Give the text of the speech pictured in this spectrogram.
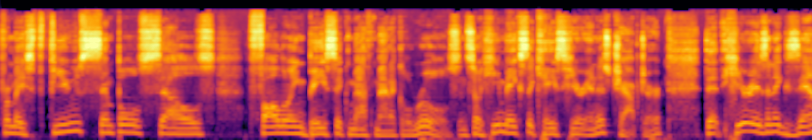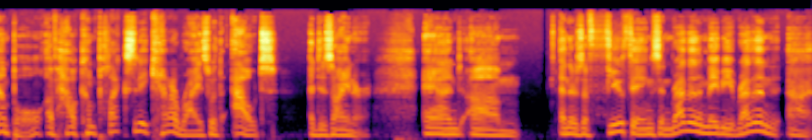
from a few simple cells following basic mathematical rules. And so he makes the case here in his chapter that here is an example of how complexity can arise without a designer. And um, and there's a few things and rather than maybe rather than uh,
